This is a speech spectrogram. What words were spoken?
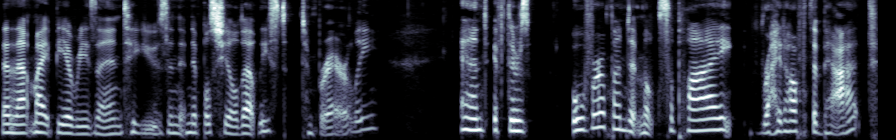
then that might be a reason to use a nipple shield at least temporarily. And if there's overabundant milk supply right off the bat,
